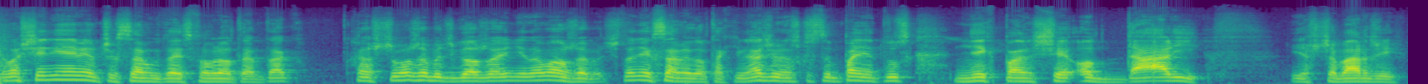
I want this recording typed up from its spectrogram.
no właśnie nie wiem, czy chcemy tutaj z powrotem, tak? Chociaż czy może być gorzej? Nie, no może być. To nie chcemy go w takim razie, w związku z tym, panie Tusk, niech pan się oddali jeszcze bardziej.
